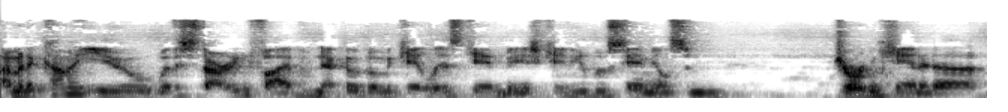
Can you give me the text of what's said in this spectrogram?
I'm going to come at you with a starting five of Nneka Ogwumike, Liz Cambage, Katie Lou Samuelson, Jordan Canada,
